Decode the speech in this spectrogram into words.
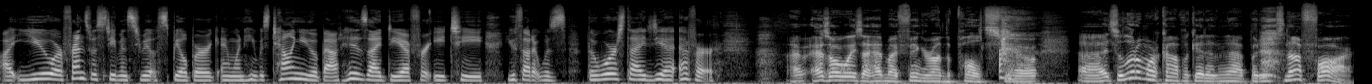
Uh, you are friends with Steven Spielberg, and when he was telling you about his idea for ET, you thought it was the worst idea ever. As always, I had my finger on the pulse. You know, uh, it's a little more complicated than that, but it's not far.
